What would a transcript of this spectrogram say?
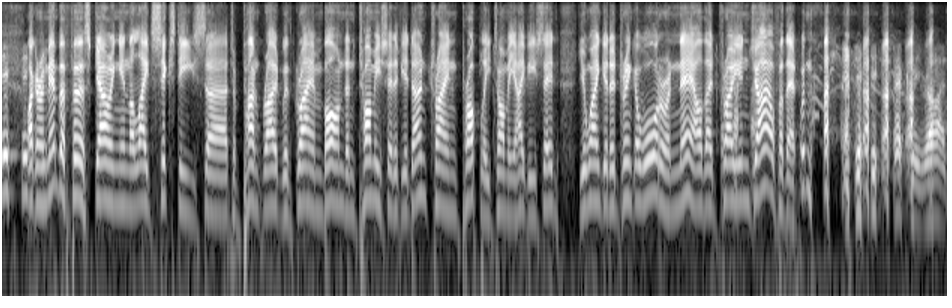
I can remember first going in the late 60s uh, to Punt Road with Graham Bond, and Tommy said, if you don't train properly, Tommy Hafey said, you won't get a drink of water, and now they'd throw you in jail for that, wouldn't they? exactly right.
